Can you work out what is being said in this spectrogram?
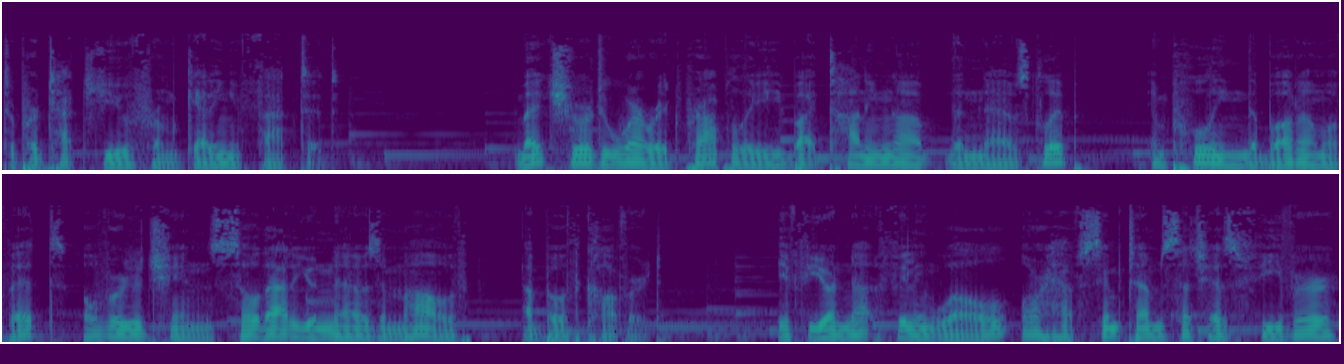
to protect you from getting infected. Make sure to wear it properly by tying up the nose clip and pulling the bottom of it over your chin so that your nose and mouth are both covered. If you are not feeling well or have symptoms such as fever,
